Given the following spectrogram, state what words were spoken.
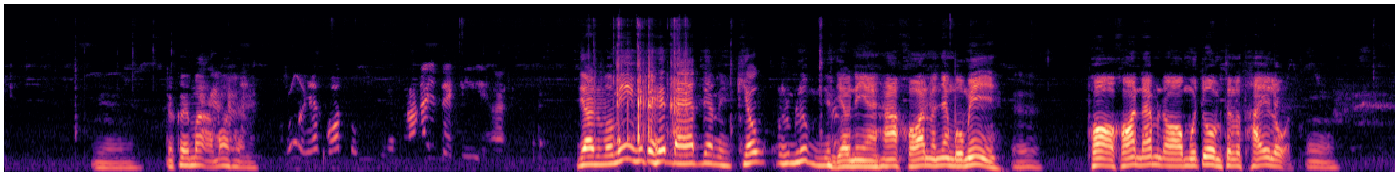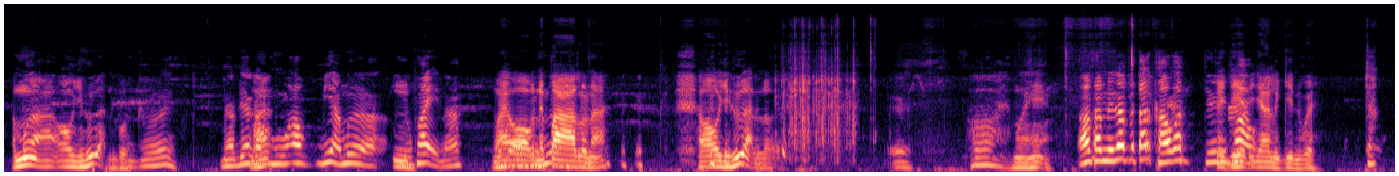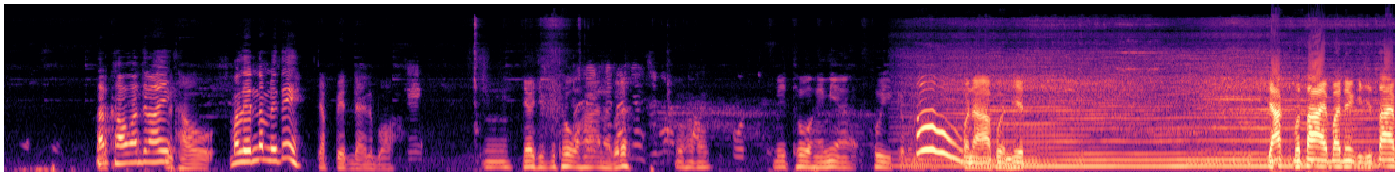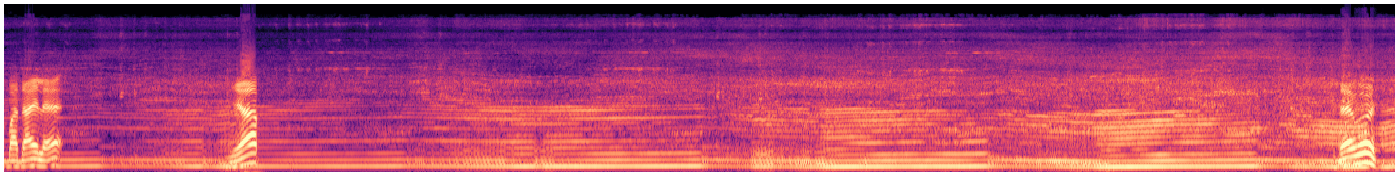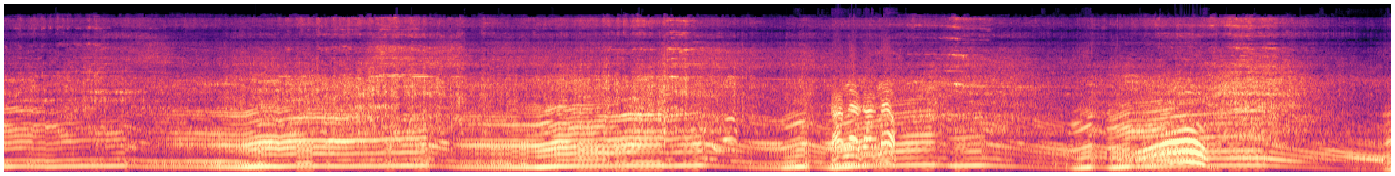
แม่นจะเคยมาบ่แท้นี่ โอ้ยเฮ็ดบ่ตกหายแต่กี้หั่น เดี๋ยวนี้บ่มีมีแต่เฮ็ดแดดเดี๋ยวนี้เขียวลืมๆอยู่เดี๋ยวนี้ห้าค้อนมันยังบ่มีเออพ่อค้อนได้มันออกหมูโจมสลดไทยโลดเออเอามื่อเอาอยู่เฮือนพุ่น เอ้ยแบบเดียวกับมาหมูเอาเมียเมื่ออม อยู่ไผ่นะมาให้ออกในป่าแล้วนะเอาเอาอยู่เฮือนเลยเออโอ้ยเมื่อยแห้งเอาทำนี่แล้วไปตัดเขากันจึงใจมีเย็นข้าวอีกอย่างเลยกินเว้ยตัดเขากันจะไหนไม่เท่ามาเล่นน้ำเลยติจับเป็ดได้หรือบ่อืมเดี๋ยวสิไปโทรหาหน่อยก็เด้อยังสิมาโทรหาไป คนไปโทรให้เมียคุยกับปนาเพิ่นเฮ็ดจักบ่ตายบัดนี้ก็สิตายบัดได้แหละยับได้เว้ยครั้งแล้วครั้งแล้วโอ้เ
